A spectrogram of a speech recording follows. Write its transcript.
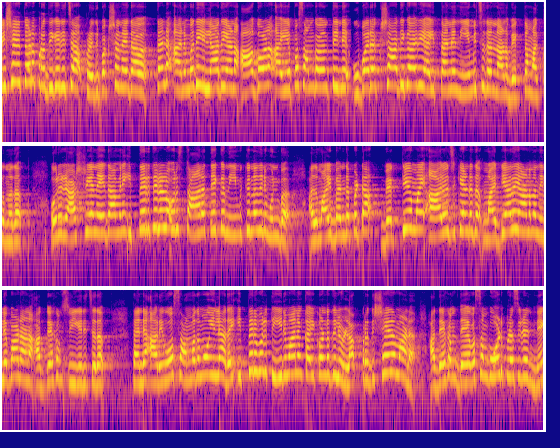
വിഷയത്തോട് പ്രതികരിച്ച പ്രതിപക്ഷ നേതാവ് തന്റെ അനുമതിയില്ലാതെയാണ് ആഗോള അയ്യപ്പ സംഗമത്തിന്റെ ഉപരക്ഷാധികാരിയായി തന്നെ നിയമിച്ചതെന്നാണ് വ്യക്തമാക്കുന്നത്. ഒരു രാഷ്ട്രീയ നേതാവിനെ ഇത്തരത്തിലുള്ള ഒരു സ്ഥാനത്തേക്ക് നിയമിക്കുന്നതിന് മുൻപ് അതുമായി ബന്ധപ്പെട്ട വ്യക്തിയുമായി ആലോചിക്കേണ്ടത് മര്യാദയാണെന്ന നിലപാടാണ് അദ്ദേഹം സ്വീകരിച്ചത്. തന്റെ അറിവോ സമ്മതമോ ഇല്ലാതെ ഇത്തരമൊരു തീരുമാനം കൈക്കൊണ്ടതിലുള്ള പ്രതിഷേധമാണ് അദ്ദേഹം ദേവസ്വം ബോർഡ് പ്രസിഡന്റിനെ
